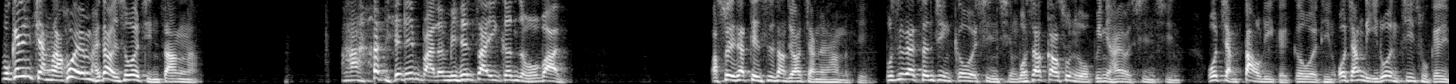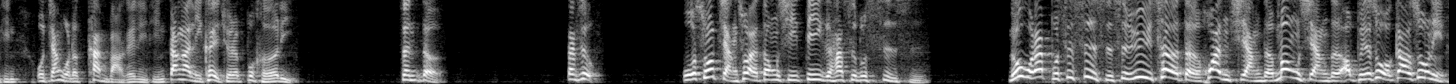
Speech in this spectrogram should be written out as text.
我跟你讲了，会员买到也是会紧张啊，啊，跌停板了，明天再一根怎么办？啊，所以在电视上就要讲给他们听，不是在增进各位信心，我是要告诉你，我比你还有信心。我讲道理给各位听，我讲理论基础给你听，我讲我的看法给你听。当然你可以觉得不合理，真的，但是我所讲出来的东西，第一个它是不是事实？如果它不是事实，是预测的、幻想的、梦想的哦。比如说，我告诉你，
